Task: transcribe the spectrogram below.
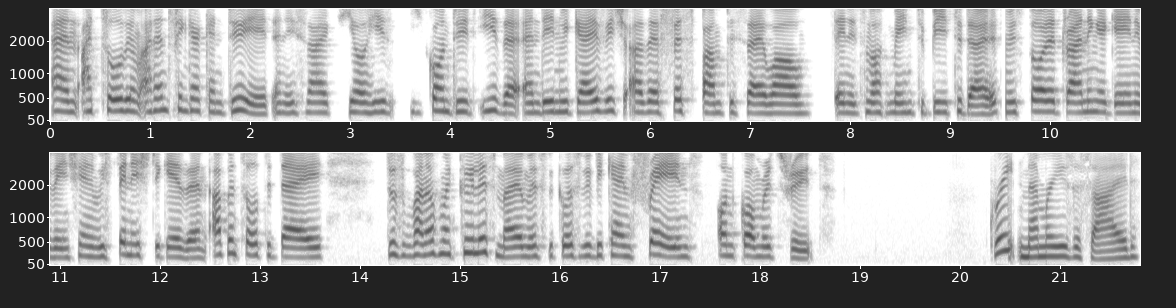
and I told him I don't think I can do it and he's like, Yo, he's he can't do it either and then we gave each other a fist bump to say, Well, then it's not meant to be today. We started running again eventually and we finished together and up until today it was one of my coolest moments because we became friends on Comrades Route. Great memories aside,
